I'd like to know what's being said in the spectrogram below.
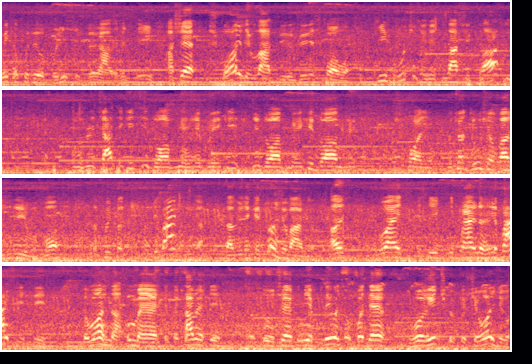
І ми там ходили по лісі збирали. І- А ще школі в Латвії обов'язково учаться десь в наших класах розлічати, які ці добрі гриби, які недобрі, які добрі в школі. Ну це дуже важливо, бо, наприклад, там таке теж важливо, але буває, якщо неправильно гриба з'їсти, то можна умерти. Так само, якщо ну, чоловік вміє плавати, впаде в горічку чи озеро,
